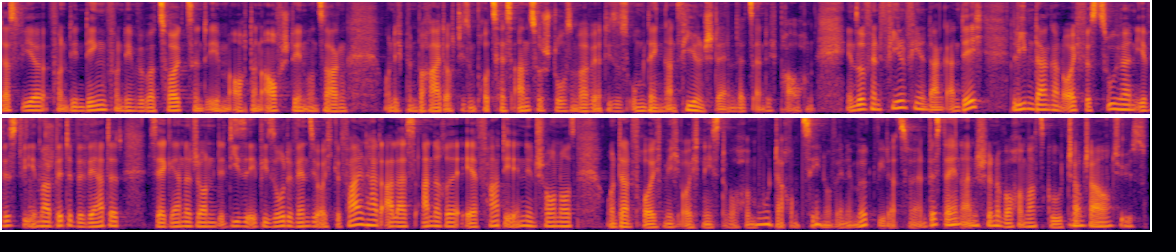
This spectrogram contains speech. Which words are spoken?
dass wir von den Dingen, von denen wir überzeugt sind, eben auch dann aufstehen und sagen, und ich bin bereit, auch diesen Prozess anzustoßen, weil wir dieses Umdenken an vielen Stellen letztendlich brauchen. Insofern vielen, vielen Dank an dich. Lieben Dank an euch fürs Zuhören. Ihr wisst wie immer, bitte bewertet sehr gerne, John, diese Episode, wenn sie euch gefallen hat. Alles andere erfahrt ihr in den Shownotes und dann freue ich mich, euch nächste Woche Montag um 10 Uhr, wenn ihr mögt, wiederzuhören. Bis dahin eine schöne Woche. Macht's gut. Ciao, ciao. Tschüss.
